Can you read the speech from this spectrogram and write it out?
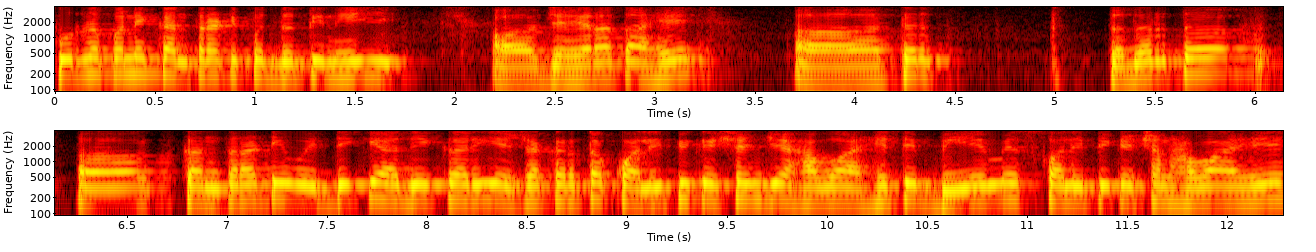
पूर्णपणे कंत्राटी पद्धतीने ही जाहिरात आहे. तर तदर्थ कंत्राटी वैद्यकीय अधिकारी याच्याकरता क्वालिफिकेशन जे हवं आहे ते बी एम एस क्वालिफिकेशन हवं आहे.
